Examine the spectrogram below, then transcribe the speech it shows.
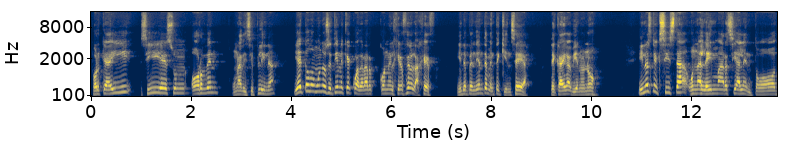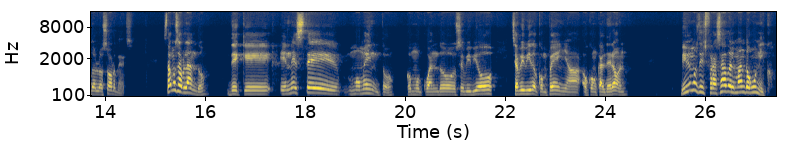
porque ahí sí es un orden, una disciplina, y ahí todo el mundo se tiene que cuadrar con el jefe o la jefa, independientemente quién sea, te caiga bien o no. Y no es que exista una ley marcial en todos los órdenes. Estamos hablando de que en este momento, como cuando se vivió, se ha vivido con Peña o con Calderón, vivimos disfrazado el mando único.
